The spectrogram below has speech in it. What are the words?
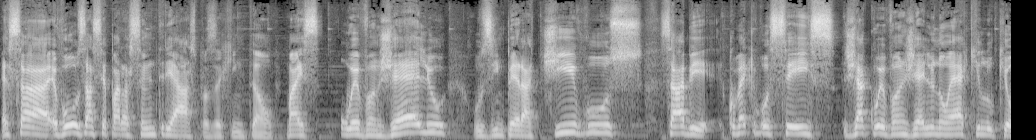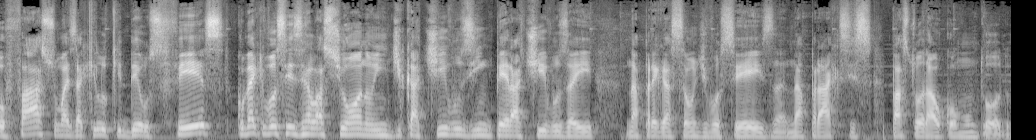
essa, eu vou usar separação entre aspas aqui então. Mas o evangelho, os imperativos, sabe? Como é que vocês, já que o evangelho não é aquilo que eu faço, mas aquilo que Deus fez, como é que vocês relacionam indicativos e imperativos aí na pregação de vocês, na, na praxis pastoral como um todo?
